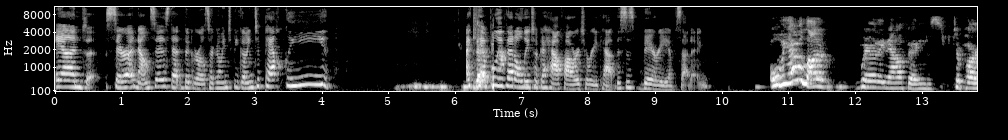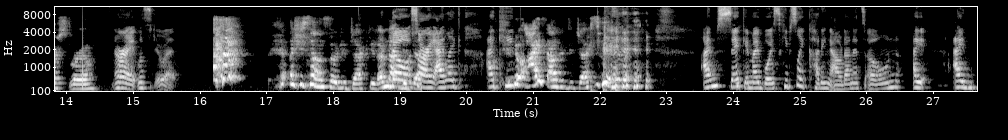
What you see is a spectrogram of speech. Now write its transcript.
and Sarah announces that the girls are going to be going to Paris. I can't That- believe that only took a half hour to recap. This is very upsetting. well, we have a lot of where are they now things to parse through. All right, let's do it. she sounds so dejected. I'm not. No, dejected. sorry. I like I keep No, I sounded dejected. I'm sick and my voice keeps like cutting out on its own. I I'm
